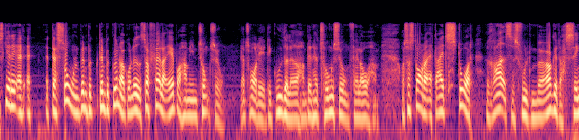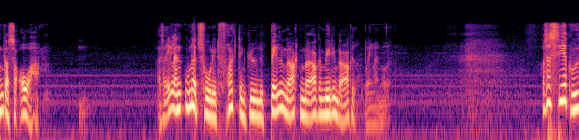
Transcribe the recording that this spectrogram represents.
Så sker det, at, at, at da solen den begynder at gå ned, så falder Abraham i en tung søvn. Jeg tror, det, det er Gud, der lader ham. Den her tunge søvn falder over ham. Og så står der, at der er et stort, redselsfuldt mørke, der sænker sig over ham. Altså et eller andet unaturligt, frygtindgydende, bælmørkt mørke midt i mørket på en eller anden måde. Og så siger Gud,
